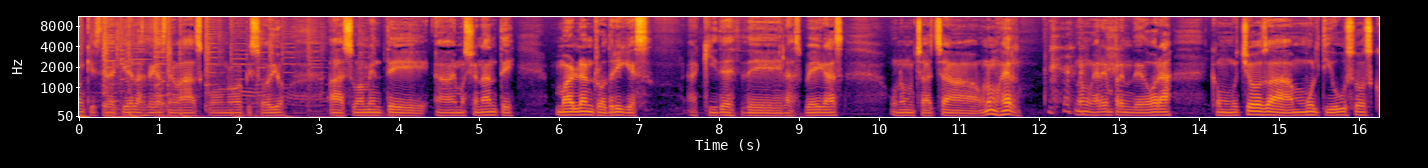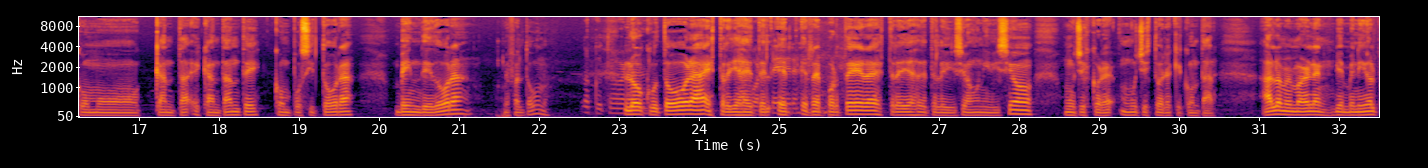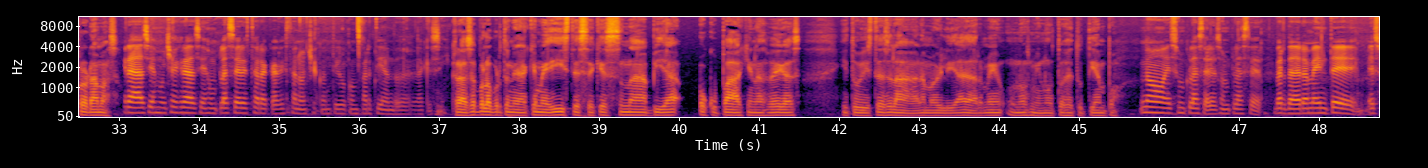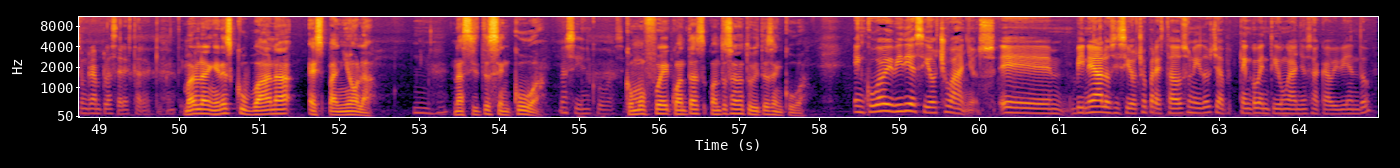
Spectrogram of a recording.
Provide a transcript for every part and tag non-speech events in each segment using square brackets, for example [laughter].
Junkies desde aquí de Las Vegas, Nevada, con un nuevo episodio ah, sumamente ah, emocionante. Marlon Rodríguez, aquí desde Las Vegas, una muchacha, una mujer, una mujer emprendedora con muchos ah, multiusos como eh, cantante, compositora, vendedora, me faltó uno. Locutora. Locutora, estrellas reportera. de eh, reportera, estrellas de televisión Univisión, mucha historia, mucha historia que contar. Háblame, Marlene, bienvenido al programa. Gracias, muchas gracias. Un placer estar acá esta noche contigo compartiendo, de verdad que sí. Gracias por la oportunidad que me diste. Sé que es una vida ocupada aquí en Las Vegas y tuviste la, la amabilidad de darme unos minutos de tu tiempo. No, es un placer, es un placer. Verdaderamente es un gran placer estar aquí contigo. Marlene, eres cubana española. Naciste en Cuba. Nací en Cuba. Sí. ¿Cómo fue? ¿Cuántas, ¿Cuántos años tuviste en Cuba? En Cuba viví 18 años. Eh, vine a los 18 para Estados Unidos, ya tengo 21 años acá viviendo.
